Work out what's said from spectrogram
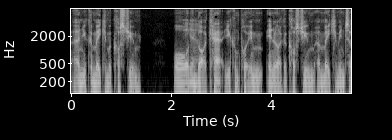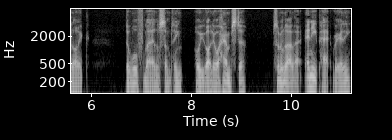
and you can make him a costume, or if Yeah. you've got a cat, you can put him in like a costume and make him into like the Wolfman or something, or you've got a little hamster, something like that. Any pet really,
